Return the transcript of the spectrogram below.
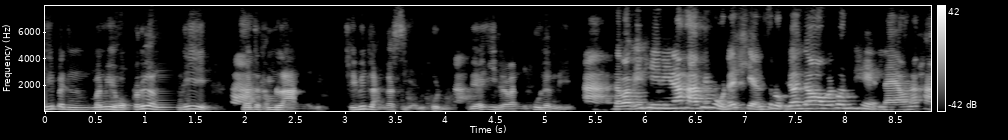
ที่เป็นมันมีหกเรื่องที่ค่ะมันจะทำลาย ชีวิตหลังเกษียณคุณค่ะเดี๋ยวอีพีถัดไปจะพูดเรื่องนี้อ่าสำหรับ EP นี้นะคะ พี่หมูได้เขียนสรุปย่อๆไว้บนเพจแล้วนะคะ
